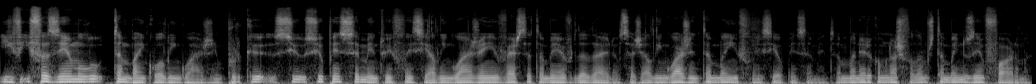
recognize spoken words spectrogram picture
E, e fazemos-lo também com a linguagem, porque se, se, o pensamento influencia a linguagem, a inversa também é verdadeira, ou seja, a linguagem também influencia o pensamento. A maneira como nós falamos também nos informa.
